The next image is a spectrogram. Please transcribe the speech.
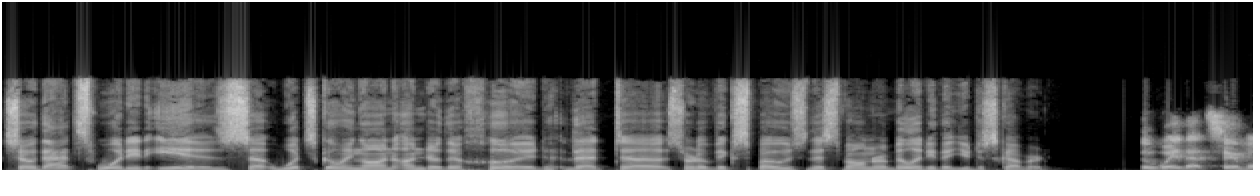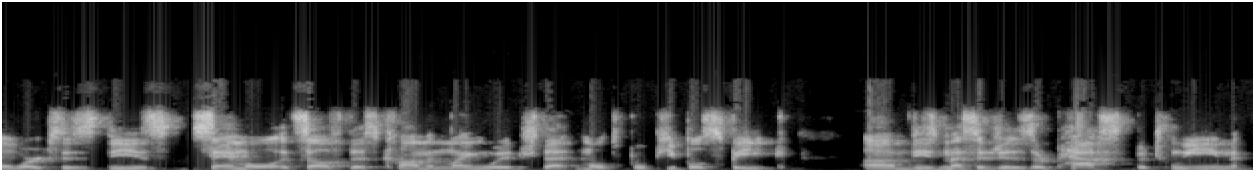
So that's what it is. Uh, what's going on under the hood that uh, sort of exposed this vulnerability that you discovered? The way that SAML works is these SAML itself, this common language that multiple people speak. Um, these messages are passed between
